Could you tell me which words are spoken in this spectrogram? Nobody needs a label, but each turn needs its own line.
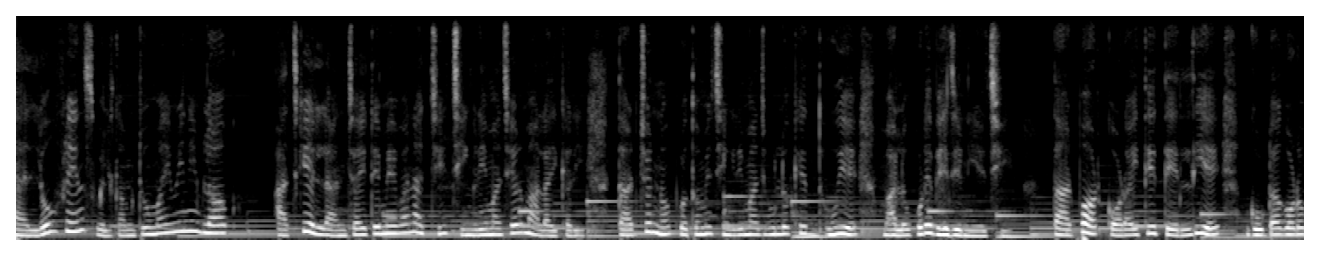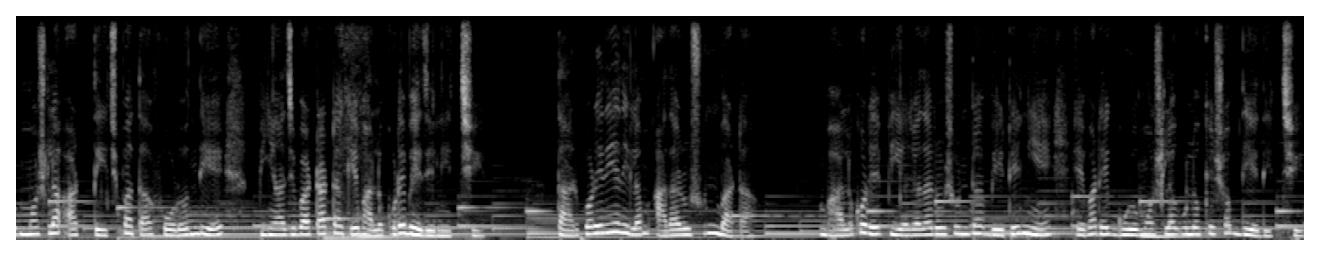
Hello friends, welcome to my mini blog. আজকে lunch আইটেমে বানাচ্ছি চিংড়ি মাছের মালাইকারি। তার জন্য প্রথমে চিংড়ি মাছগুলোকে ধুয়ে ভালো করে ভেজে নিয়েছি। তারপর কড়াইতে তেল দিয়ে গোটা গরম মশলা আর তেজপাতা ফোড়ন দিয়ে পেঁয়াজ বাটাটাকে ভালো করে ভেজে নিচ্ছি। তারপরে দিয়ে দিলাম আদা রসুন বাটা। ভালো করে পেঁয়াজ, আদা রসুনটা বেটে নিয়ে এবারে গুঁড়ো মশলাগুলোকে সব দিয়ে দিচ্ছি।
